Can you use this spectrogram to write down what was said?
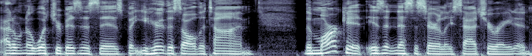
I don't know what your business is, but you hear this all the time. The market isn't necessarily saturated.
